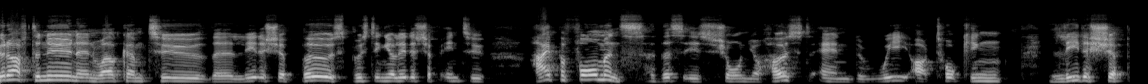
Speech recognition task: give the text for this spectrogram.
Good afternoon and welcome to the Leadership Boost, boosting your leadership into high performance. This is Shaun, your host, and we are talking leadership.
